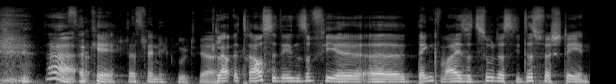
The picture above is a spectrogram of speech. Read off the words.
ah, okay. Das fände ich gut, ja. Glaub, traust du denen so viel äh, Denkweise zu, dass die das verstehen?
